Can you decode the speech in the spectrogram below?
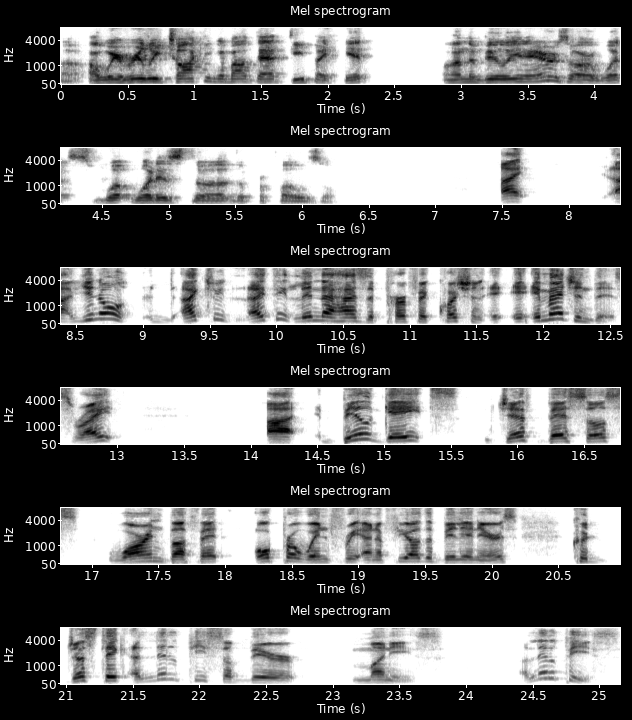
Uh, are we really talking about that deep a hit on the billionaires, or what's what what is the the proposal? I, uh, you know, actually, I think Linda has the perfect question. I, I, imagine this, right? Uh, Bill Gates, Jeff Bezos, Warren Buffett, Oprah Winfrey, and a few other billionaires could just take a little piece of their monies, a little piece,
